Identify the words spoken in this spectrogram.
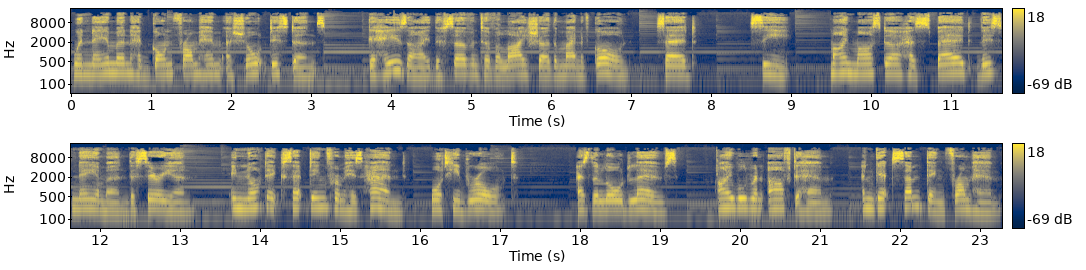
when Naaman had gone from him a short distance, Gehazi, the servant of Elisha, the man of God, said, See, my master has spared this Naaman the Syrian in not accepting from his hand what he brought. As the Lord lives, I will run after him and get something from him.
